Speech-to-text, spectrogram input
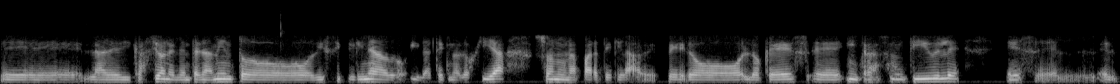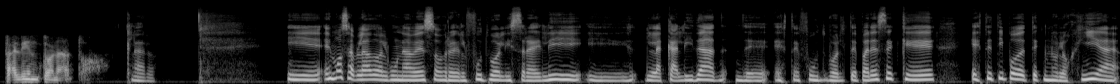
eh, la dedicación, el entrenamiento disciplinado y la tecnología son una parte clave, pero lo que es intransmitible es el, el talento nato. Claro. Y hemos hablado alguna vez sobre el fútbol israelí y la calidad de este fútbol. ¿Te parece que este tipo de tecnología,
